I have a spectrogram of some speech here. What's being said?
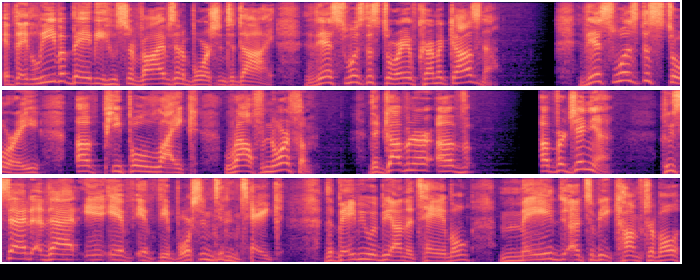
if they leave a baby who survives an abortion to die. This was the story of Kermit Gosnell. This was the story of people like Ralph Northam, the governor of, of Virginia, who said that if, if the abortion didn't take, the baby would be on the table, made uh, to be comfortable,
